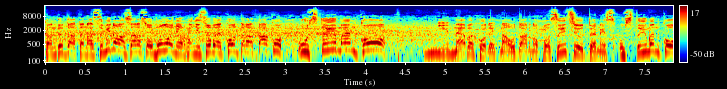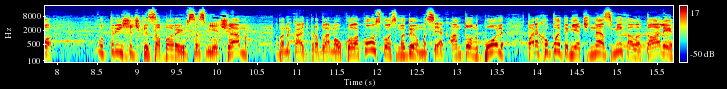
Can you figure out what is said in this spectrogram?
кандидати на заміну. А зараз оболонь організовує контратаку. Устименко. Ні, не виходить на ударну позицію. Денис Устименко ну, трішечки забарився з м'ячем. Виникають проблеми у Кулаковського. Ось ми дивимося, як Антон Боль перехопити м'яч не зміг, але далі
